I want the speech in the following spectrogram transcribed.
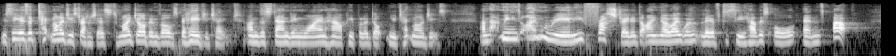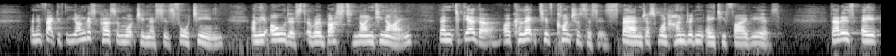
You see, as a technology strategist, my job involves behavior change, understanding why and how people adopt new technologies. And that means I'm really frustrated that I know I won't live to see how this all ends up. And in fact, if the youngest person watching this is 14 and the oldest a robust 99, then together our collective consciousnesses span just 185 years. That is a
